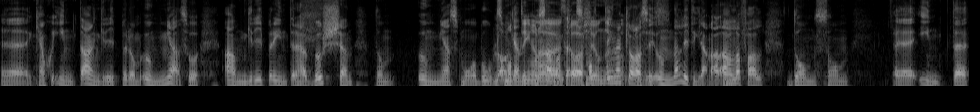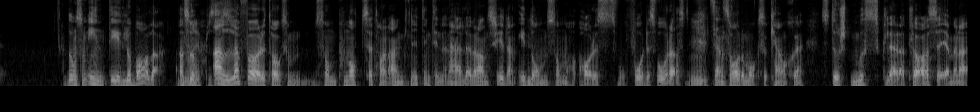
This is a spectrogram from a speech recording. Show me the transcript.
eh, kanske inte angriper de unga, så angriper inte det här börsen de unga små bolagen Småttingarna på samma sätt. klarar sig Småttingarna undan, klarar sig precis. undan lite grann. I alla fall de som eh, inte de som inte är globala. Alltså Nej, alla företag som, som på något sätt har en anknytning till den här leveranskedjan Mm. är de som har det, får det svårast. Sen så har de också kanske störst muskler att klara sig. Jag menar,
